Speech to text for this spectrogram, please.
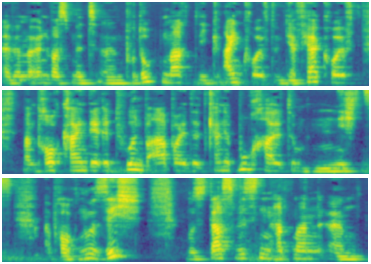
äh, wenn man irgendwas mit äh, Produkten macht, die einkauft und die verkauft. Man braucht keinen, der Retouren bearbeitet, keine Buchhaltung, nichts. Man braucht nur sich, muss das wissen, hat man ähm,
